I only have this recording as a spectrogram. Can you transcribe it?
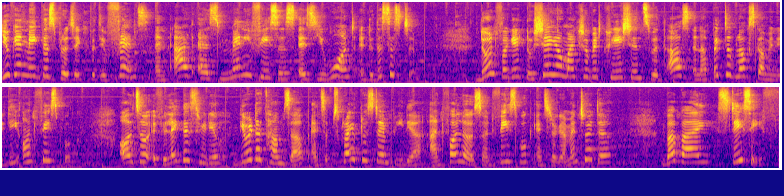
You can make this project with your friends and add as many faces as you want into the system. Don't forget to share your microbit creations with us in our PictoBlox community on Facebook. Also, if you like this video, give it a thumbs up and subscribe to STEMpedia and follow us on Facebook, Instagram and Twitter. Bye bye, stay safe.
